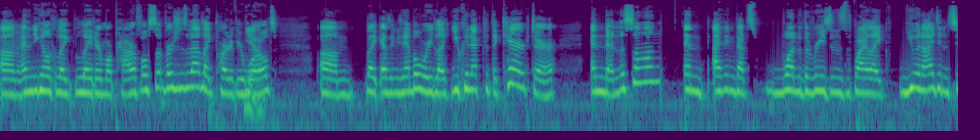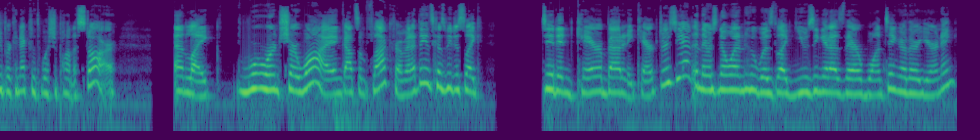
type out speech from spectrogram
um, and then you can look at, like later more powerful versions of that like part of your Yeah. world um, like as an example where you like you connect with the character and then the song and i think that's one of the reasons why like you and i didn't super connect with wish upon a star. And like we weren't sure why and got some flack from it. I think it's because we just like didn't care about any characters yet and there was no one who was like using it as their wanting or their yearning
